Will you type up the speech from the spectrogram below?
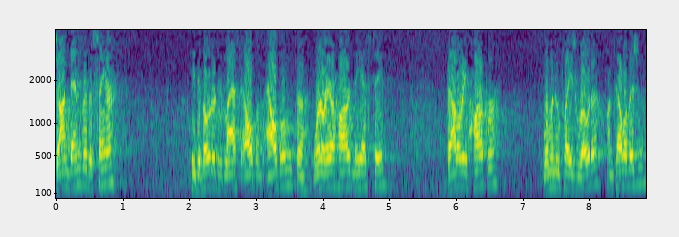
John Denver, the singer, he devoted his last album, album to Werner Erhard and EST. Valerie Harper, woman who plays Rhoda on television,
